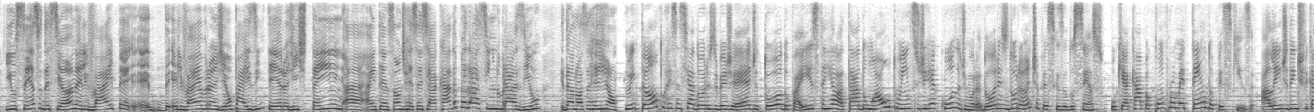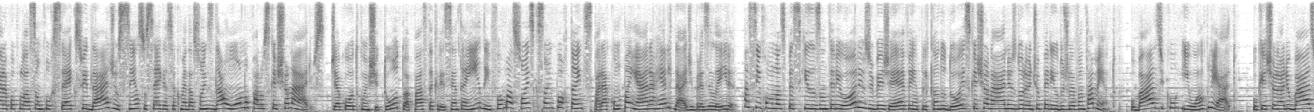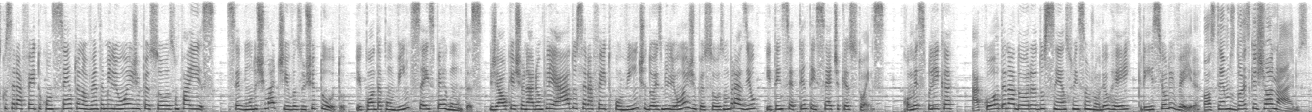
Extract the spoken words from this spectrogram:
E o censo desse ano, ele vai, eh, ele vai abranger o país inteiro. A gente tem a, a intenção de recensear cada pedacinho do Brasil e da nossa região. No entanto, recenseadores do IBGE de todo o país têm relatado um alto índice de recusa de moradores durante a pesquisa do censo, o que acaba comprometendo a pesquisa. Além de identificar a população por sexo e idade, o censo segue as recomendações da ONU para os questionários. De acordo com o Instituto, a pasta acrescenta ainda informações que são importantes para acompanhar a realidade brasileira. Assim como nas pesquisas anteriores, o IBGE vem aplicando dois questionários durante o período de levantamento: o básico e o ampliado. O questionário básico será feito com 190 milhões de pessoas no país, segundo estimativas do Instituto, e conta com 26 perguntas. Já o questionário ampliado será feito com 22 milhões de pessoas no Brasil e tem 77 questões. Como explica a coordenadora do censo em São João del Rei, Cris Oliveira. Nós temos dois questionários,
